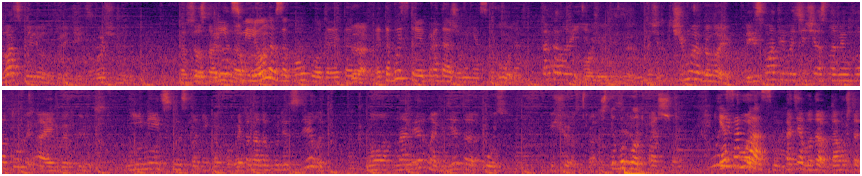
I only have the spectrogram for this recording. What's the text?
20 миллионов 30, больше нет. На все остальное 30 наоборот. миллионов за полгода. Это, Да. это быстрые продажи у меня скажу, Вот. да. Так оно и есть. Значит, к чему я говорю? Пересматривать сейчас номенклатуры А и Б плюс не имеет смысла никакого. Это надо будет сделать, но, наверное, где-то осенью. Еще раз проанализировать. Чтобы год прошел. Ну, я не год, согласна. хотя бы да, потому что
